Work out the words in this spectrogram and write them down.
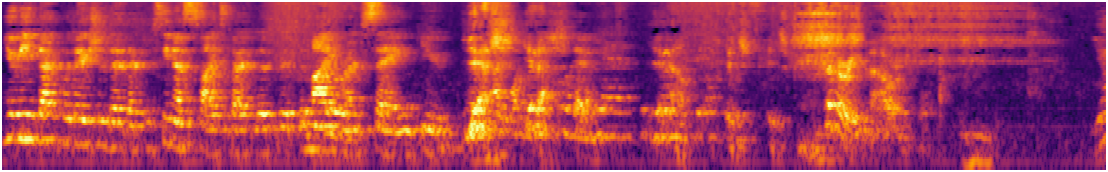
You mean that quotation that, that Christina cites about the, the, the migrants saying you? Yes. I want yes. that oh, there. Yeah. yeah. It's, it's very powerful. Yeah,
